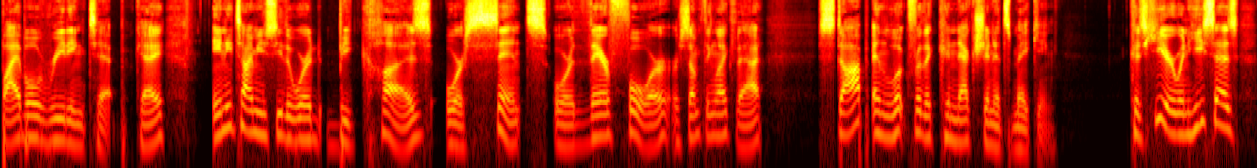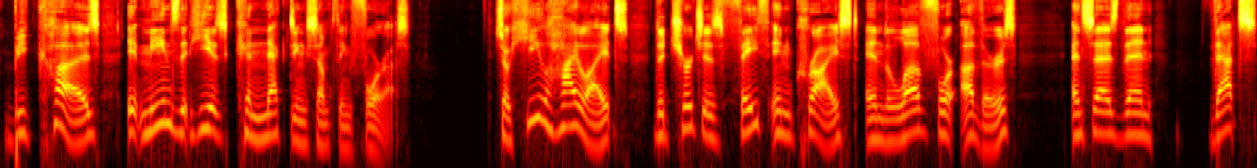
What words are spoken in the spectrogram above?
Bible reading tip. Okay, anytime you see the word because or since or therefore or something like that, stop and look for the connection it's making. Because here, when he says because, it means that he is connecting something for us. So he highlights the church's faith in Christ and love for others and says then that's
